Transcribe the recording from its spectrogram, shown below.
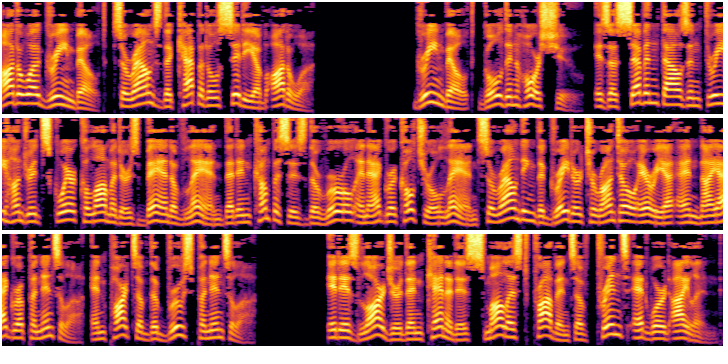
Ottawa Greenbelt, surrounds the capital city of Ottawa, Greenbelt Golden Horseshoe, is a 7,300 square kilometers band of land that encompasses the rural and agricultural land surrounding the Greater Toronto Area and Niagara Peninsula, and parts of the Bruce Peninsula. It is larger than Canada's smallest province of Prince Edward Island.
